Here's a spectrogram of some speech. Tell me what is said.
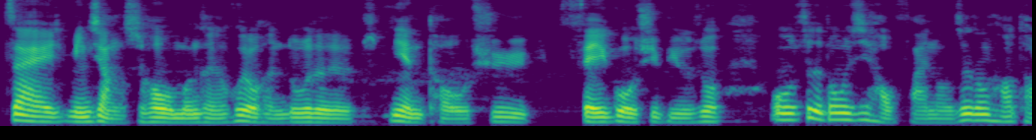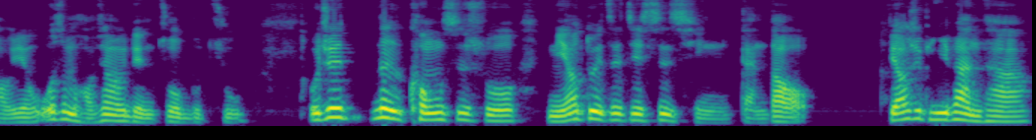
在冥想的时候，我们可能会有很多的念头去飞过去，比如说哦，这个东西好烦哦，这个东西好讨厌，为什么好像有点坐不住？我觉得那个空是说你要对这件事情感到不要去批判它，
